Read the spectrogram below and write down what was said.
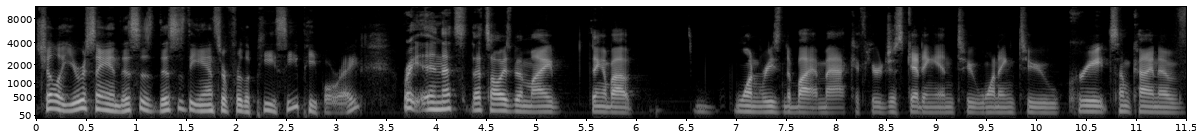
chilla you were saying this is this is the answer for the pc people right? Right, and that's that's always been my thing about one reason to buy a Mac if you're just getting into wanting to create some kind of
